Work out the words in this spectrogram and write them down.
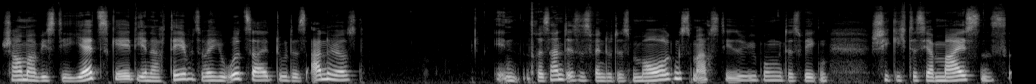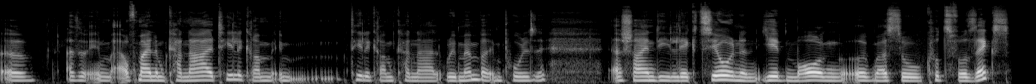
schau mal, wie es dir jetzt geht, je nachdem, zu welcher Uhrzeit du das anhörst, Interessant ist es, wenn du das morgens machst, diese Übung. Deswegen schicke ich das ja meistens, äh, also im, auf meinem Kanal Telegram, im Telegram-Kanal Remember Impulse, erscheinen die Lektionen jeden Morgen irgendwas so kurz vor sechs.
